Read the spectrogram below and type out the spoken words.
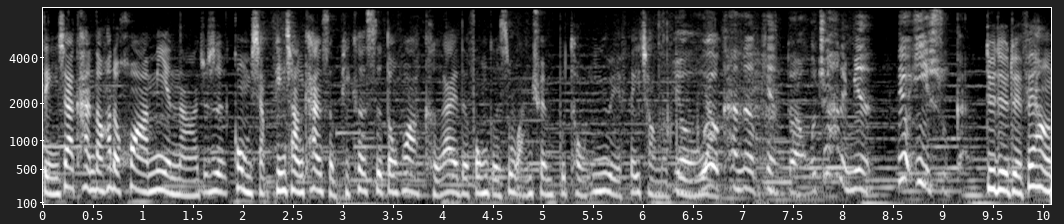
等一下看到它的画面呐、就是跟我们想平常看什么皮克斯动画可爱的风格是完全不同，音乐也非常的不一有样。我有看那个片段，我觉得它里面很有艺术感。对对对，非常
